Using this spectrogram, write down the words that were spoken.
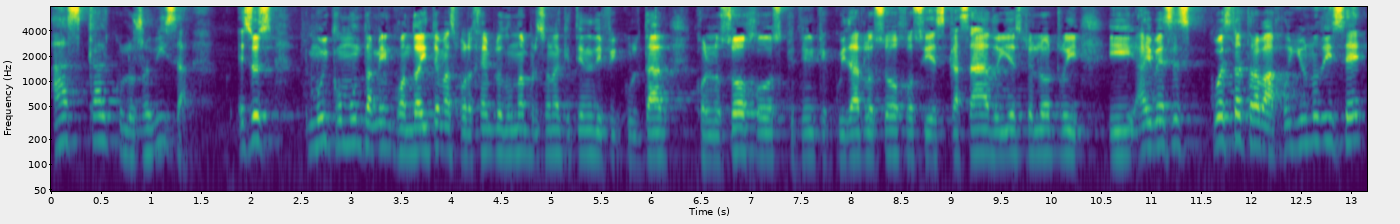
Haz cálculos, revisa. Eso es muy común también cuando hay temas, por ejemplo, de una persona que tiene dificultad con los ojos, que tiene que cuidar los ojos y es casado y esto y el otro, y, y hay veces cuesta trabajo y uno dice,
